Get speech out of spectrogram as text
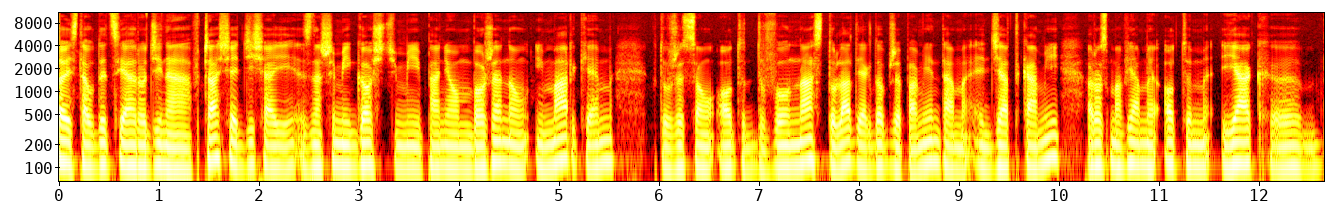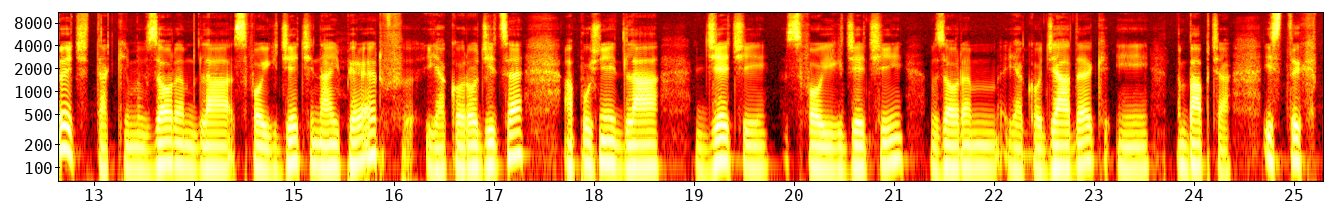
To jest audycja Rodzina w czasie. Dzisiaj z naszymi gośćmi, panią Bożeną i Markiem, którzy są od 12 lat, jak dobrze pamiętam, dziadkami. Rozmawiamy o tym, jak e, być takim wzorem dla swoich dzieci, najpierw jako rodzice, a później dla dzieci swoich dzieci, wzorem jako dziadek i babcia. I z tych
